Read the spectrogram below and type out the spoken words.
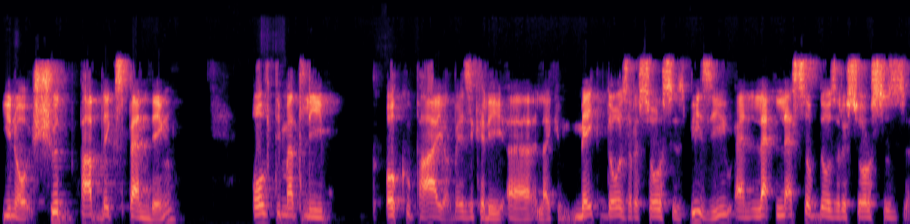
you know, should public spending ultimately occupy or basically uh, like make those resources busy and le- less of those resources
